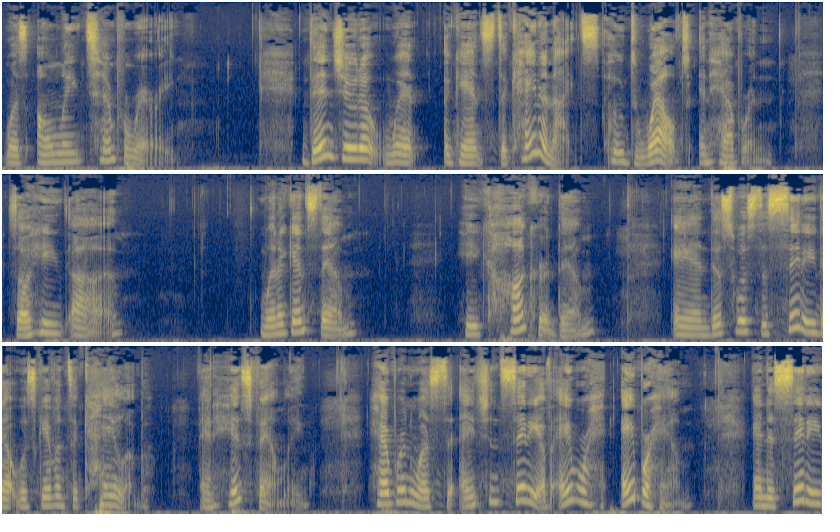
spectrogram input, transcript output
was only temporary. Then Judah went against the Canaanites who dwelt in Hebron. So he uh, went against them, he conquered them, And this was the city that was given to Caleb and his family. Hebron was the ancient city of Abraham and the city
